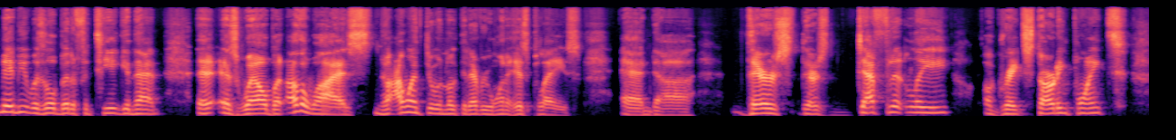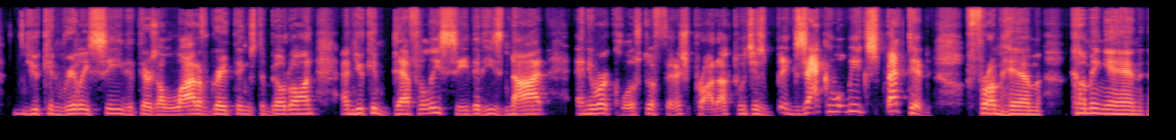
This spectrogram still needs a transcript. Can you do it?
maybe it was a little bit of fatigue in that as well, but otherwise, you know, I went through and looked at every one of his plays, and uh, there's there's definitely a great starting point. You can really see that there's a lot of great things to build on. And you can definitely see that he's not anywhere close to a finished product, which is exactly what we expected from him coming in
